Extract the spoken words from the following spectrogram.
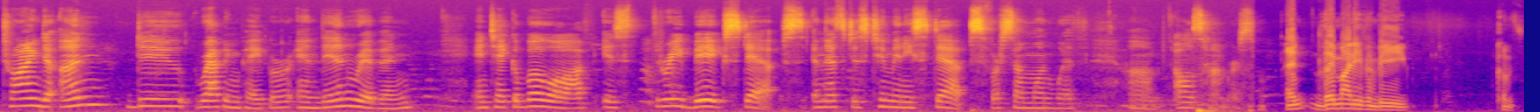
trying to undo wrapping paper and then ribbon and take a bow off is three big steps, and that's just too many steps for someone with um, Alzheimer's. and they might even be conf-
